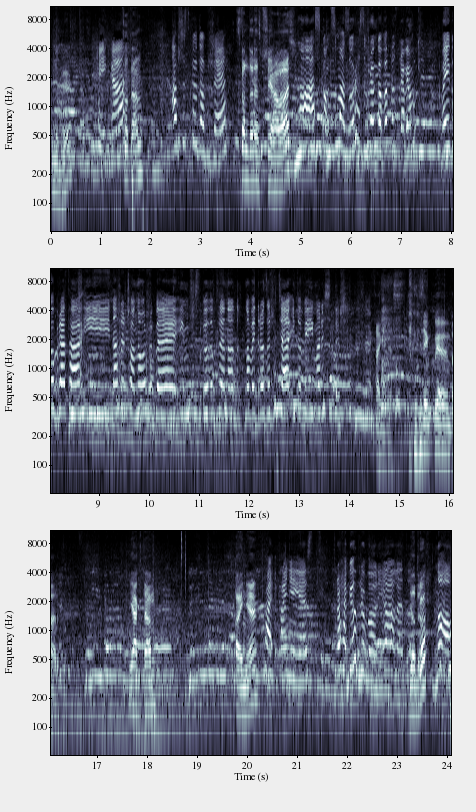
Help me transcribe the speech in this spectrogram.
Dzień dobry. Hejka. Co tam? A wszystko dobrze. Skąd do nas przyjechałaś? No a skąd? Z Mazur, z Mrągowa pozdrawiam mojego brata i narzeczoną, żeby im wszystko dobrze na nowej drodze życia i tobie i Marysi też. Tak jest. Dziękujemy bardzo. Jak tam? Fajnie? Faj, fajnie jest. Trochę biodro boli, ale to... Biodro? No,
